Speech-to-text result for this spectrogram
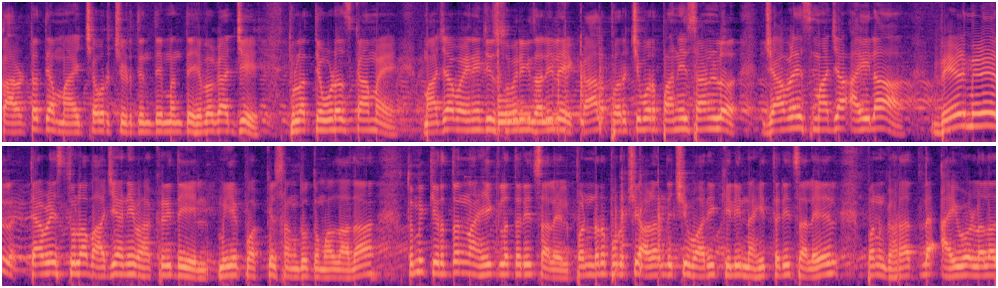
कार्ट त्या मायच्यावर चिडतील. ते म्हणते हे बघ आजी तुला तेवढंच काम आहे. माझ्या बहिणीची सोयरी झालेली आहे काल फरचीवर पाणी सांडलं. ज्यावेळेस माझ्या आईला वेळ मिळेल त्यावेळेस तुला भाजी आणि भाकरी देईल. मी एक वाक्य सांगतो तुम्हाला दादा. तुम्ही कीर्तन नाही ऐकलं तरी चालेल. पंढरपूरची आळंदीची वारी केली नाही तरी चालेल. पण घरातल्या आईवडिलाला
